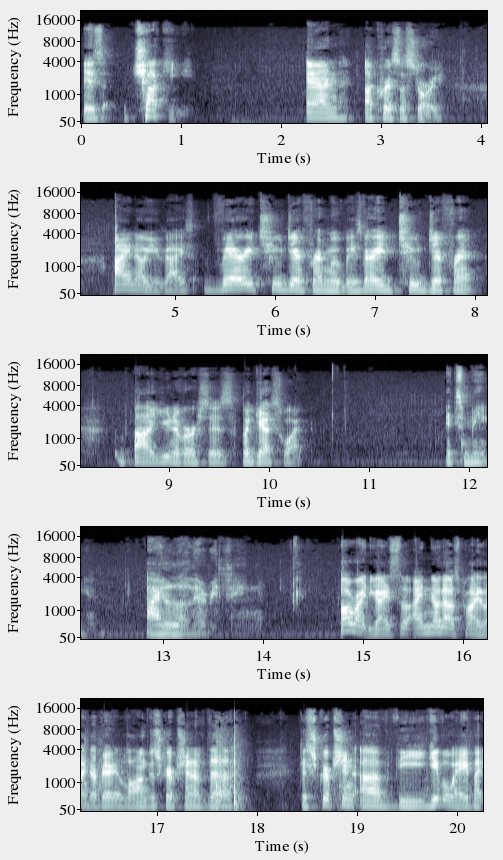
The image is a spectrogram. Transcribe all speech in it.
is Chucky and A Christmas Story. I know you guys, very two different movies, very two different uh, universes, but guess what? It's me. I love everything. Alright you guys, so I know that was probably like a very long description of the description of the giveaway, but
